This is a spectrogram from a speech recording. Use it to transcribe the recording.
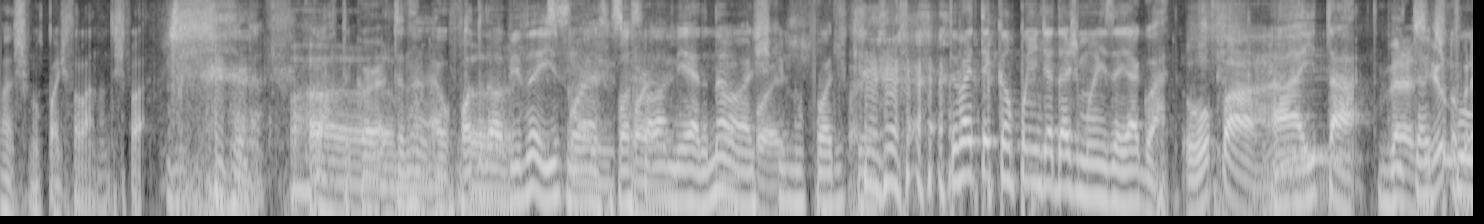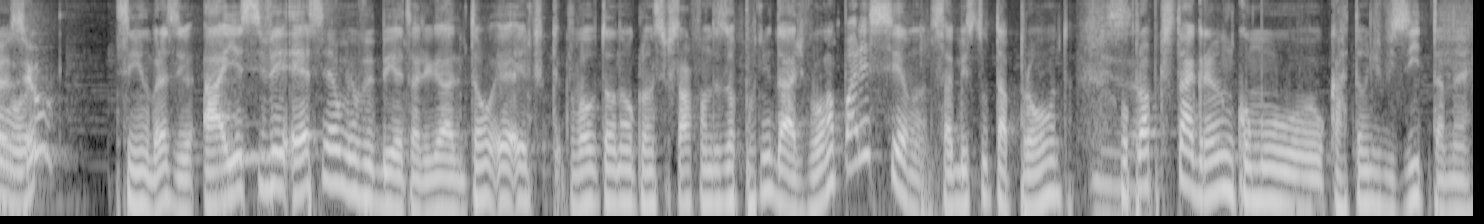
Acho que não pode falar, não, deixa eu falar. corta, corta. Não, é o foto da vida é isso, né? Spoiler, Se posso falar merda. Não, Não acho pode, que não pode. que- Então vai ter campanha Dia das Mães aí, aguarda. Opa! Aí tá. Brasil? então, tipo, no Brasil? Sim, no Brasil. Aí esse, esse é o meu VB, tá ligado? Então, eu- eu- voltando ao que você tava falando das oportunidades, vão aparecer, mano. Saber se tu tá pronto. O próprio Instagram como cartão de visita, né?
